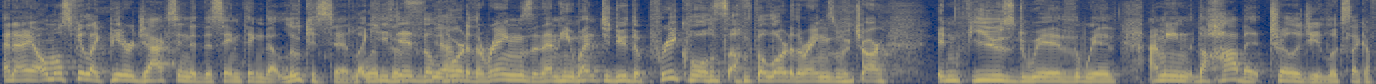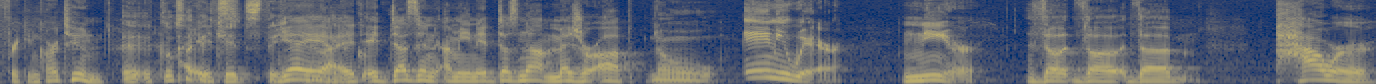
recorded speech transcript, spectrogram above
And I almost feel like Peter Jackson did the same thing that Lucas did. Like he the did the yeah. Lord of the Rings, and then he went to do the prequels of the Lord of the Rings, which are infused with with. I mean, the Hobbit trilogy looks like a freaking cartoon. It- it looks like a kid's thing, Yeah, know, yeah. like it, it doesn't. I mean, it does not measure up no. anywhere near the the the power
